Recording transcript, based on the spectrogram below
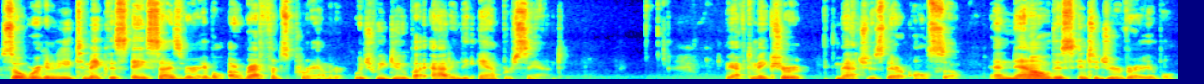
So we're going to need to make this a size variable a reference parameter, which we do by adding the ampersand. We have to make sure it matches there also. And now this integer variable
